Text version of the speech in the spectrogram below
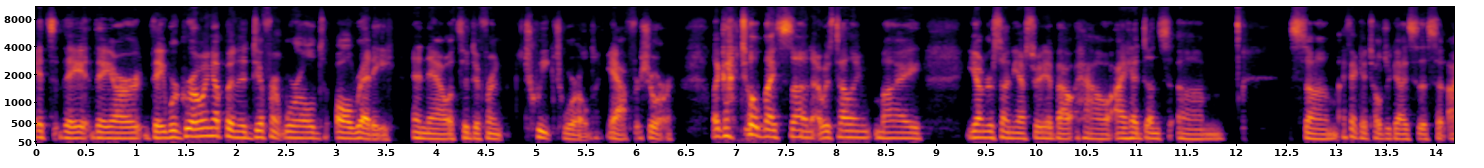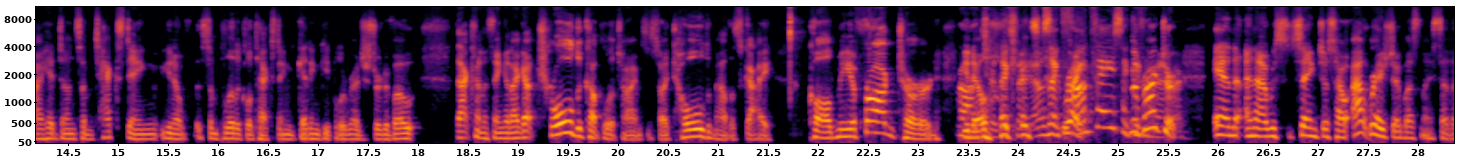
It's they they are they were growing up in a different world already and now it's a different tweaked world. Yeah for sure. Like i told my son i was telling my younger son yesterday about how i had done um some i think i told you guys this that i had done some texting you know some political texting getting people to register to vote that kind of thing and i got trolled a couple of times and so i told him how this guy called me a frog turd you know Frog turd, that's right. it's- I was like, right frog face? I The frog turd. and and I was saying just how outraged I was, and I said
